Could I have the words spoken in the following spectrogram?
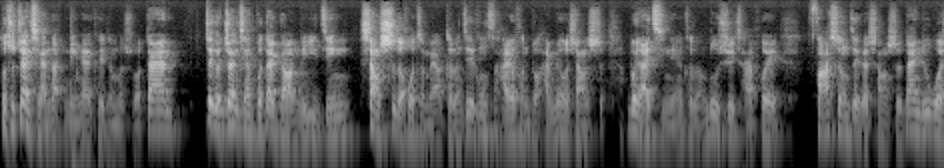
都是赚钱的，你应该可以这么说。当然，这个赚钱不代表你已经上市了或怎么样，可能这些公司还有很多还没有上市，未来几年可能陆续才会发生这个上市。但如果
